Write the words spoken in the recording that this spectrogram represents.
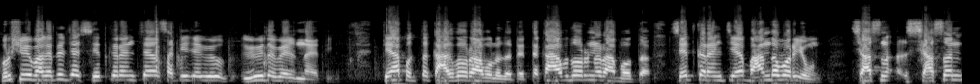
कृषी विभागातील ज्या शेतकऱ्यांच्यासाठी ज्या विविध योजना आहेत त्या फक्त कागदावर राबवल्या जातात. त्या कागदावर न राबवता शेतकऱ्यांच्या बांधावर येऊन शासन शासन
